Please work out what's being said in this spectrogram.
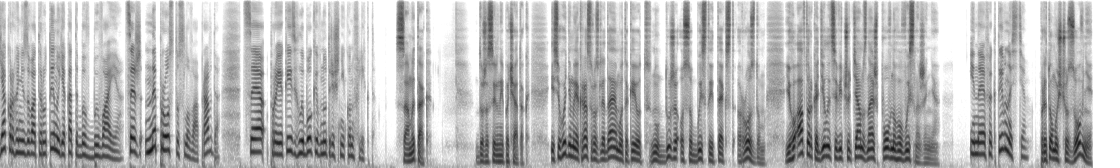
Як організувати рутину, яка тебе вбиває? Це ж не просто слова, правда? Це про якийсь глибокий внутрішній конфлікт. Саме так. Дуже сильний початок. І сьогодні ми якраз розглядаємо такий от, ну, дуже особистий текст «Роздум». Його авторка ділиться відчуттям, знаєш, повного виснаження. І неефективності. При тому, що зовні,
